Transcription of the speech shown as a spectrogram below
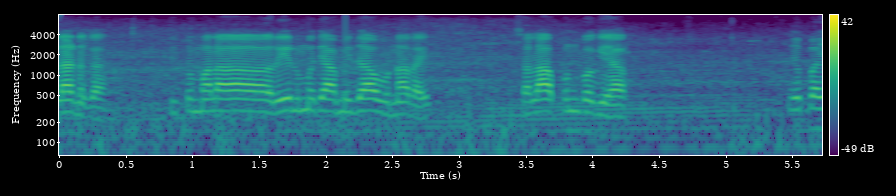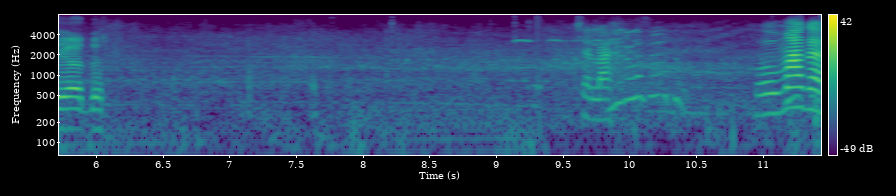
लांडगा. ती तुम्हाला रेलमध्ये आम्ही जावणार आहे. चला आपण बघूया. हे भैया धर. चला. हो मागा.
